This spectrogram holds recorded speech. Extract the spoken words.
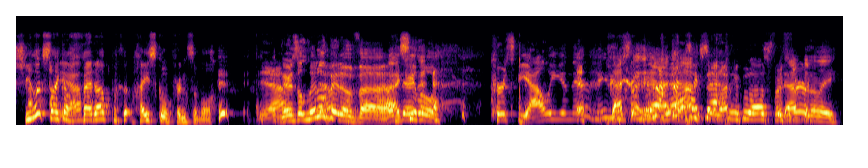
She looks like Yeah. a fed up high school principal. Yeah. There's a little Yeah. bit of, uh, But I see a little Kirstie Alley in there. Maybe That's Something yeah, like that. That's exactly who I was For thinking. sure. definitely,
